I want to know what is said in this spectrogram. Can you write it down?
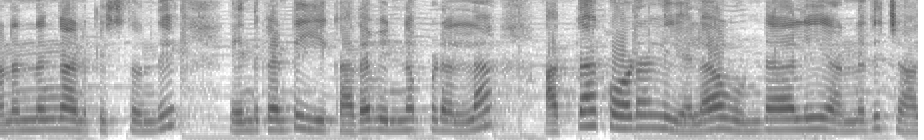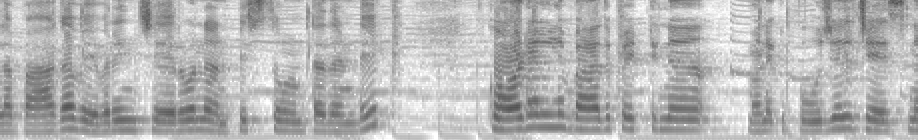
ఆనందంగా అనిపిస్తుంది. ఎందుకంటే ఈ కథ విన్నప్పుడల్లా అత్తా కోడళ్ళు ఎలా ఉండాలి అన్నది చాలా బాగా వివరించారు అని అనిపిస్తూ ఉంటుందండి. కోడల్ని బాధ పెట్టిన మనకి పూజలు చేసిన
